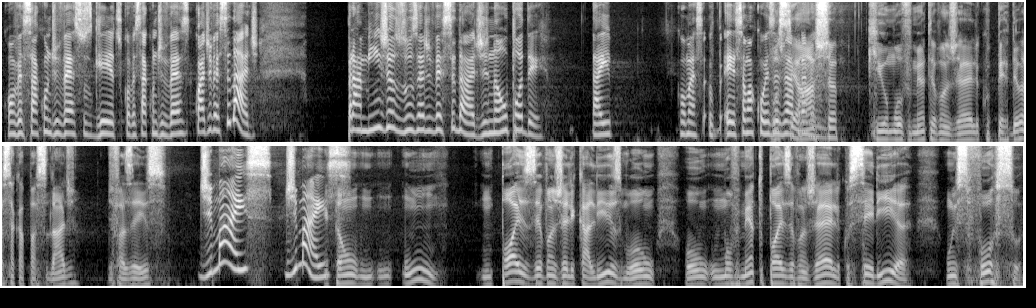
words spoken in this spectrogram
Conversar com diversos guetos, conversar com, divers... com a diversidade. Para mim, Jesus é a diversidade, não o poder. Aí começa. Essa é uma coisa Você já. Você acha que o movimento evangélico perdeu essa capacidade de fazer isso? Demais, demais. Então, um, um, um pós-evangelicalismo ou, um, ou um movimento pós-evangélico seria um esforço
